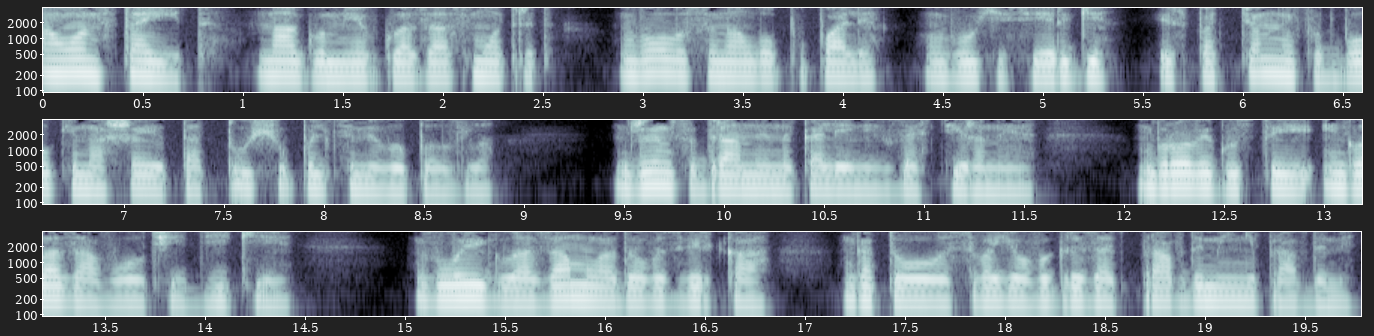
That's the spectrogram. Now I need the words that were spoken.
А он стоит, нагло мне в глаза смотрит, волосы на лоб упали, в ухе серьги, из-под темной футболки на шею тату щупальцами выползла. Джинсы драные на коленях, застиранные, брови густые и глаза волчьи, дикие. Злые глаза молодого зверька, готового свое выгрызать правдами и неправдами.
